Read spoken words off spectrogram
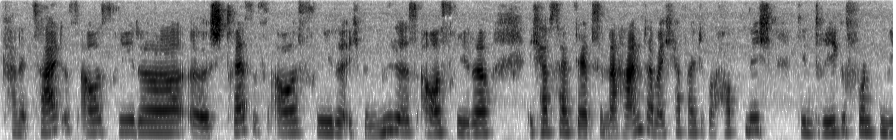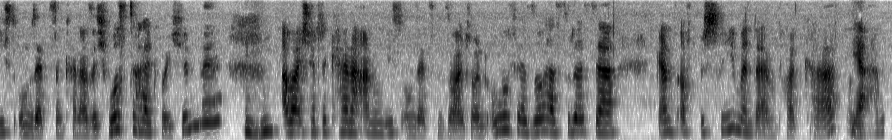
Keine Zeit ist Ausrede, äh, Stress ist Ausrede, ich bin müde ist Ausrede. Ich habe es halt selbst in der Hand, aber ich habe halt überhaupt nicht den Dreh gefunden, wie ich es umsetzen kann. Also ich wusste halt, wo ich hin will, mhm. aber ich hatte keine Ahnung, wie ich es umsetzen sollte. Und ungefähr so hast du das ja ganz oft beschrieben in deinem Podcast. Und ja. da habe ich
